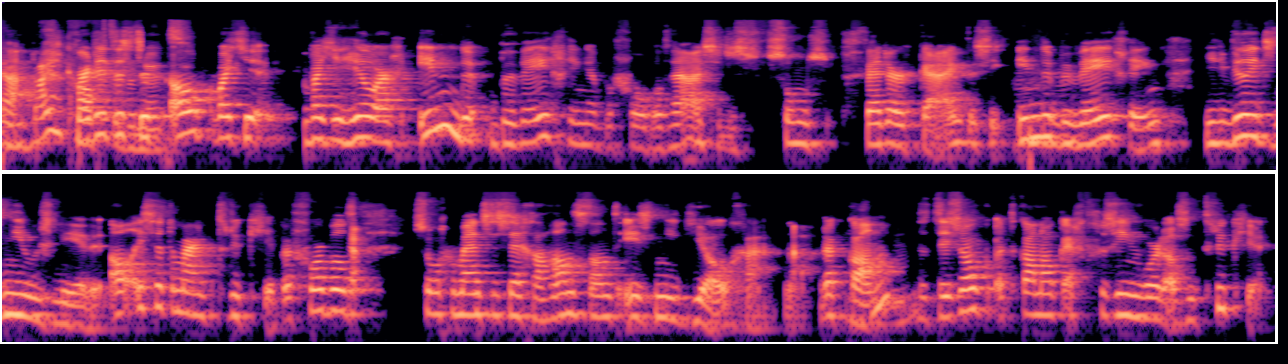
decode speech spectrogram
Ja, maar dit is natuurlijk ook wat je, wat je heel erg in de bewegingen bijvoorbeeld, hè, als je dus soms verder kijkt, als je in de mhm. beweging, je wil iets nieuws leren, al is het maar een trucje. Bijvoorbeeld, sommige mensen zeggen handstand is niet yoga. Nou, dat kan. Mhm. Dat is ook, het kan ook echt gezien worden als een trucje.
